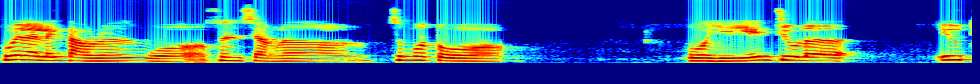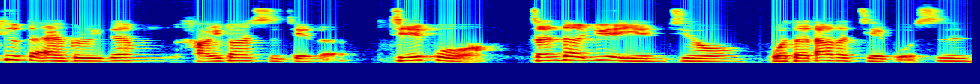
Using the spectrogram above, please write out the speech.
未来领导人，我分享了这么多，我也研究了 YouTube 的 algorithm 好一段时间了，结果真的越研究，我得到的结果是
